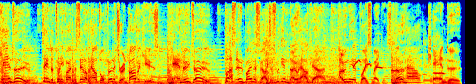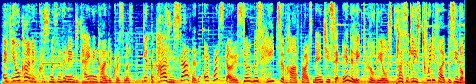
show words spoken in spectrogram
Can do. 10 to 25% off outdoor furniture and barbecues. Can do too. Plus, earn bonus vouchers with your Know How card. Only at Placemakers. Know How can do. If your kind of Christmas is an entertaining kind of Christmas, get the party started at Briscoes. Don't miss heaps of half price Manchester and electrical deals, plus at least 25% off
